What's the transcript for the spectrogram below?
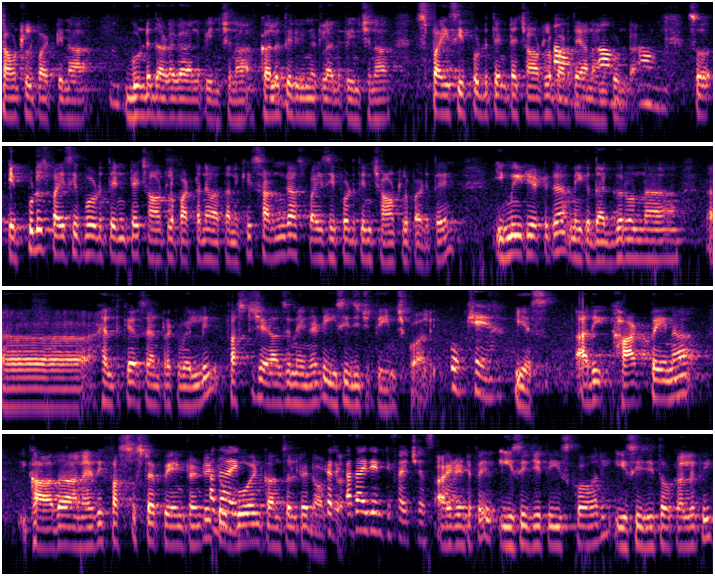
చెమటలు పట్టిన గుండె దడగా అనిపించిన కళ్ళు తిరిగినట్లు అనిపించిన స్పైసీ ఫుడ్ తింటే చెమటలు పడతాయి అని అనుకుంటా. సో ఎప్పుడు స్పైసీ ఫుడ్ తింటే చెమటలు పట్టనే అతనికి సడన్గా స్పైసీ ఫుడ్ తిని చెమటలు పడితే ఇమీడియట్గా మీకు దగ్గరున్న హెల్త్ కేర్ సెంటర్కి వెళ్ళి ఫస్ట్ చేయాల్సింది ఏంటంటే ఈసీజీ తీయించుకోవాలి. ఓకే. ఎస్ అది హార్ట్ పెయినా కాదా అనేది ఫస్ట్ స్టెప్ ఏంటంటే to go and consult a doctor identify identify ECG తీసుకోవాలి. ఈసీజీతో కలిపి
